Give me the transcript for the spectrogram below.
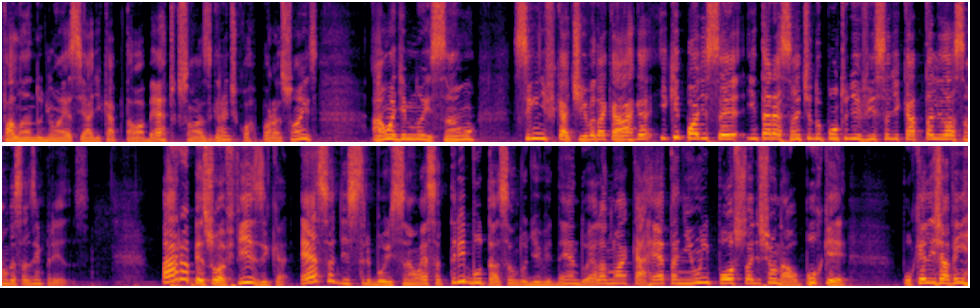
falando de uma SA de capital aberto, que são as grandes corporações, há uma diminuição significativa da carga e que pode ser interessante do ponto de vista de capitalização dessas empresas. Para a pessoa física, essa distribuição, essa tributação do dividendo, ela não acarreta nenhum imposto adicional. Por quê? Porque ele já vem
